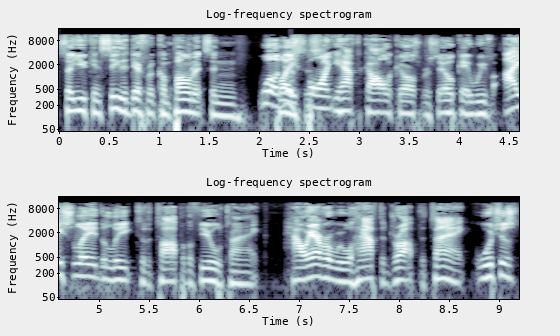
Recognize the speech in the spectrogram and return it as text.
so you can see the different components and Well, places. at this point, you have to call the customer and say, okay, we've isolated the leak to the top of the fuel tank. However, we will have to drop the tank, which is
